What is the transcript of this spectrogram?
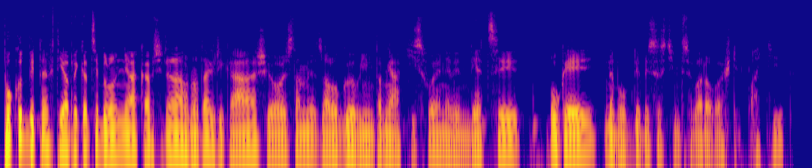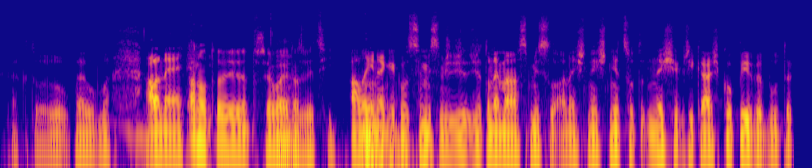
pokud by ten v té aplikaci bylo nějaká přidaná hodnota, jak říkáš, jo, že tam zalogují, vidím tam nějaké svoje, nevím, věci, OK, nebo kdyby se s tím třeba dalo ještě platit, tak to úplně, ale ne. Ano, to je třeba jedna z věcí. Ale no, jinak jako si myslím, že, že to nemá smysl a než, než něco, než jak říkáš, kopii webu, tak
